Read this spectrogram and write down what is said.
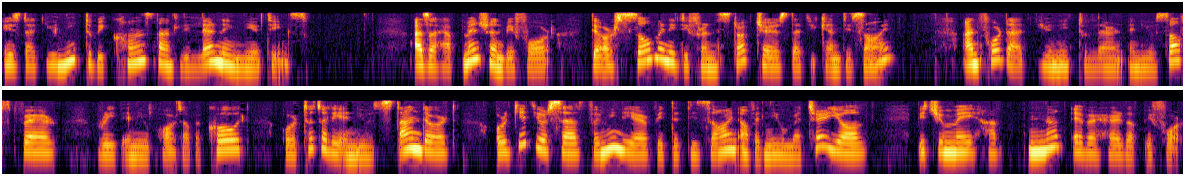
is that you need to be constantly learning new things. As I have mentioned before, there are so many different structures that you can design and for that, you need to learn a new software, read a new part of a code, or totally a new standard, or get yourself familiar with the design of a new material, which you may have not ever heard of before.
